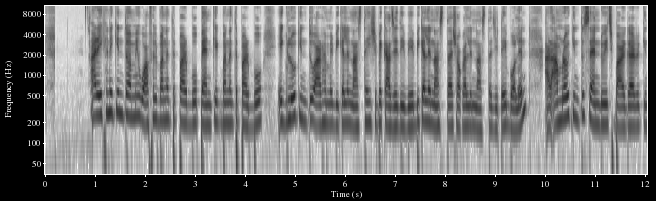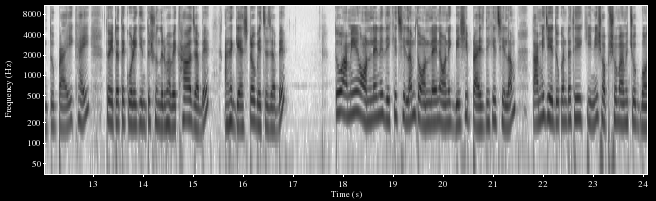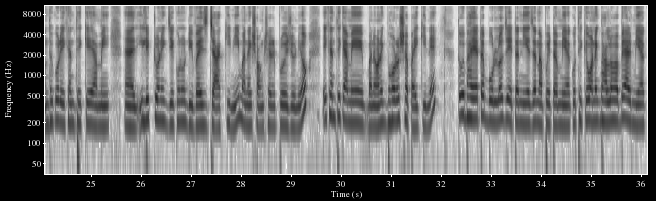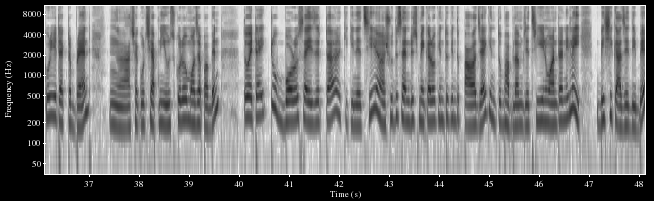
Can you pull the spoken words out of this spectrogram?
আর এখানে কিন্তু আমি ওয়াফেল বানাতে পারব প্যানকেক বানাতে পারব। এগুলো কিন্তু আরহামের বিকালে নাস্তা হিসেবে কাজে দিবে। বিকালে নাস্তা, সকালের নাস্তা যেটাই বলেন। আর আমরাও কিন্তু স্যান্ডউইচ, বার্গার কিন্তু প্রায়ই খাই। তো এটাতে করে কিন্তু সুন্দরভাবে খাওয়া যাবে। আর গ্যাসটাও বেঁচে যাবে। তো আমি অনলাইনে দেখেছিলাম, তো অনলাইনে অনেক বেশি প্রাইস দেখেছিলাম। তো আমি যে দোকানটা থেকে কিনি, সবসময় আমি চোখ বন্ধ করে এখান থেকে আমি ইলেকট্রনিক যে কোনো ডিভাইস যা কিনি মানে সংসারের প্রয়োজনীয়, এখান থেকে আমি মানে অনেক ভরসা পাই কিনে। তো ওই ভাইয়াটা বলল যে, এটা নিয়ে যান আপু, এটা মিয়াকো থেকেও অনেক ভালো হবে। আর মিয়াকোরই এটা একটা ব্র্যান্ড আশা করছি আপনি ইউজ করেও মজা পাবেন। তো এটা একটু বড় সাইজেরটা আর কি কিনেছি শুধু স্যান্ডউইচ মেকারও কিন্তু কিন্তু পাওয়া যায়, কিন্তু ভাবলাম যে থ্রি ইন ওয়ানটা নিলেই বেশি কাজে দিবে।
